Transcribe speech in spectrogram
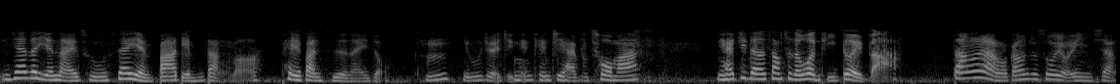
你现在在演哪一出？是在演八点档吗？配饭吃的那一种？嗯，你不觉得今天天气还不错吗？你还记得上次的问题对吧？当然，我刚刚就说有印象。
